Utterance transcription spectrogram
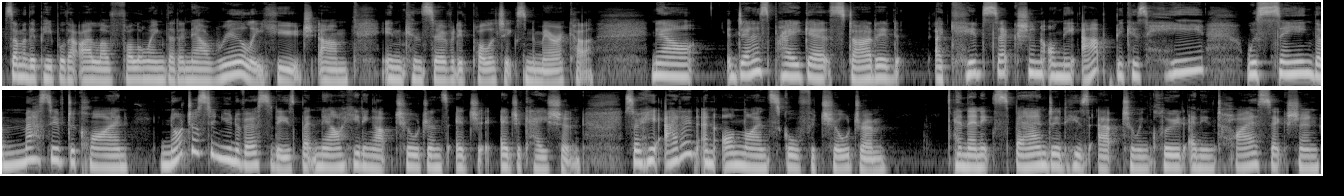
some of the people that I love following that are now really huge um, in conservative politics in America. Now, Dennis Prager started a kids section on the app because he was seeing the massive decline not just in universities, but now hitting up children's edu- education. So he added an online school for children and then expanded his app to include an entire section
